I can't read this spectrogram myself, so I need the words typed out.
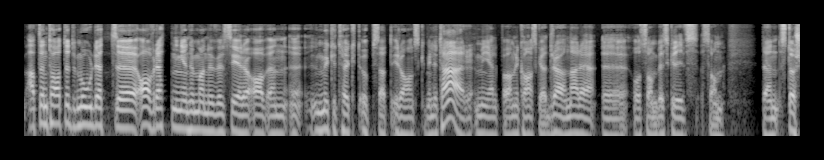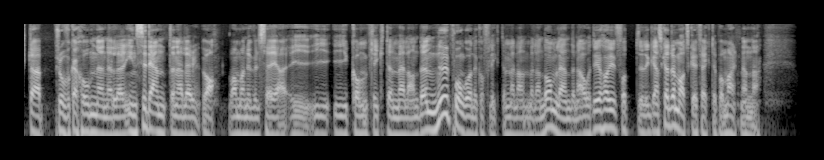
attentatet, mordet, eh, avrättningen, hur man nu vill se det, av en eh, mycket högt uppsatt iransk militär med hjälp av amerikanska drönare eh, och som beskrivs som den största provokationen eller incidenten eller ja, vad man nu vill säga i, i, i konflikten mellan den nu pågående konflikten mellan, mellan de länderna och det har ju fått ganska dramatiska effekter på marknaderna.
